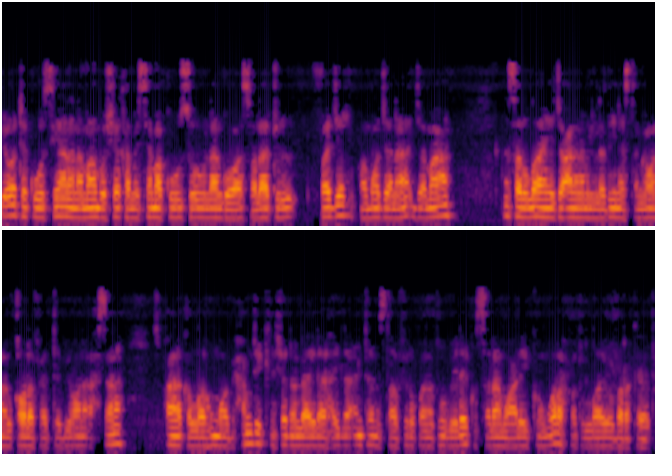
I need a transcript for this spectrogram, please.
yote kuhusiana na mambo Sheikh amesema kuhusu mlango wa salatul fajr pamoja na jamaa. نسأل الله أن يجعلنا من الذين يستمعون القول فيتبعون أحسنه سبحانك اللهم وبحمدك نشهد أن لا إله إلا أنت نستغفرك ونتوب إليك والسلام عليكم ورحمة الله وبركاته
